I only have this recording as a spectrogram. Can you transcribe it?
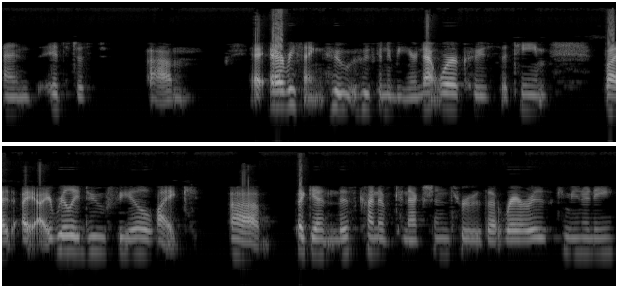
and it's just um, everything. Who who's going to be your network? Who's the team? But I, I really do feel like, uh, again, this kind of connection through the Rare Is community,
